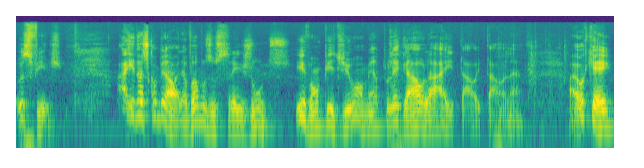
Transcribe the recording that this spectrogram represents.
os filhos. Aí nós combinamos, olha, vamos os três juntos e vamos pedir um aumento legal lá e tal e tal, né? Aí, ok.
